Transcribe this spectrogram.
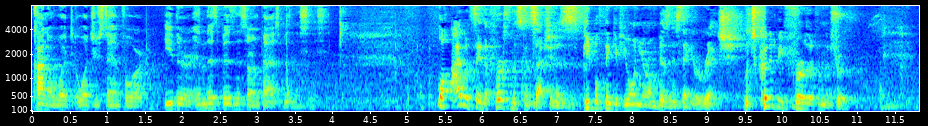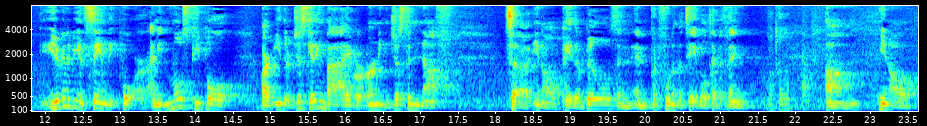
kind of what what you stand for, either in this business or in past businesses. Well, I would say the first misconception is people think if you own your own business that you're rich, which couldn't be further from the truth. You're going to be insanely poor. I mean, most people are either just getting by or earning just enough to, you know, pay their bills and, and put food on the table type of thing. Okay. Um, you know,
